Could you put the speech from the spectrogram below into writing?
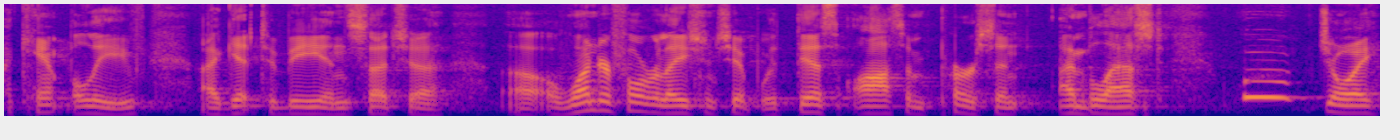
I can't believe I get to be in such a, a wonderful relationship with this awesome person. I'm blessed. Woo, joy.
